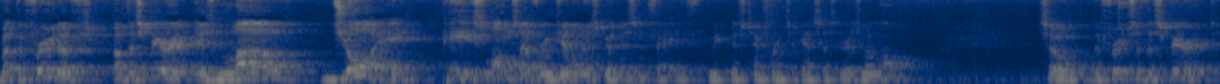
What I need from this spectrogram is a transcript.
But the fruit of, of the Spirit is love, joy, peace, long suffering, gentleness, goodness, and faith, meekness, temperance. Against us there is no law. So the fruits of the Spirit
